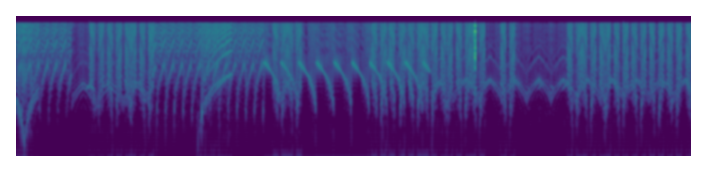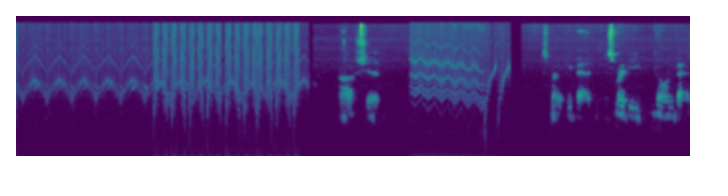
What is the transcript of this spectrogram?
Oh shit. This might be bad. This might be going bad.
